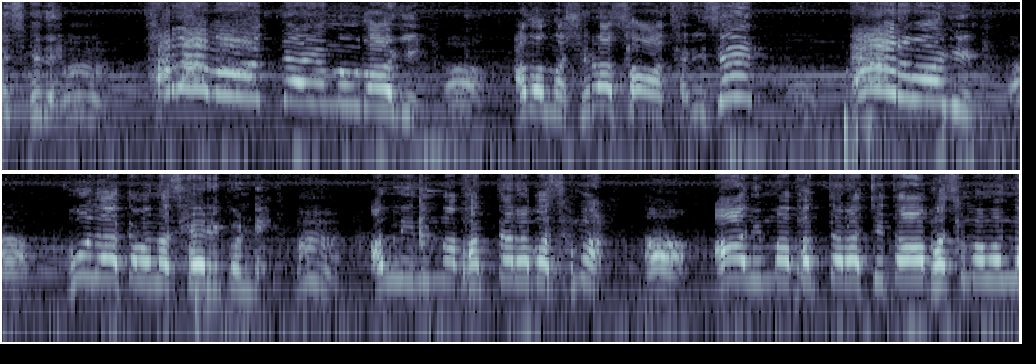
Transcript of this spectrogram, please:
ಪಾಲಿಸಿದೆ ಹರಾಮಾಜ್ಞೆ ಎನ್ನುವುದಾಗಿ ಅದನ್ನ ಶಿರಸ ಧರಿಸಿ ನೇರವಾಗಿ ಭೂಲೋಕವನ್ನ ಸೇರಿಕೊಂಡೆ ಅಲ್ಲಿ ನಿಮ್ಮ ಭಕ್ತರ ಭಸ್ಮ ಆ ನಿಮ್ಮ ಭಕ್ತರ ಚಿತಾ ಭಸ್ಮವನ್ನ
